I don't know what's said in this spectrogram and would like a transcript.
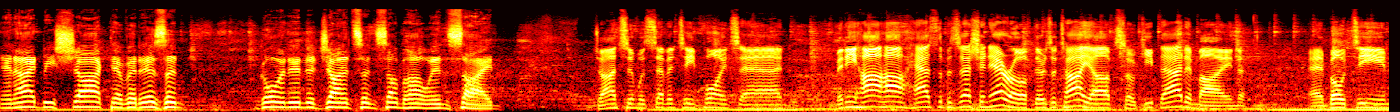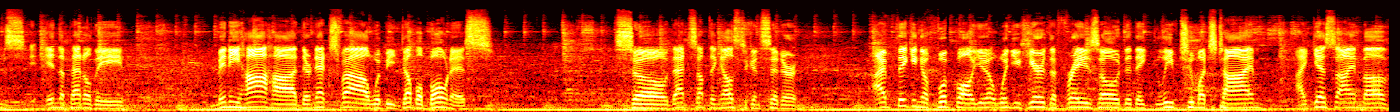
and I'd be shocked if it isn't going into Johnson somehow inside. Johnson with 17 points, and Minnehaha has the possession arrow if there's a tie up, so keep that in mind. And both teams in the penalty. Minnehaha, their next foul would be double bonus. So that's something else to consider. I'm thinking of football, you know, when you hear the phrase, oh, did they leave too much time? I guess I'm of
